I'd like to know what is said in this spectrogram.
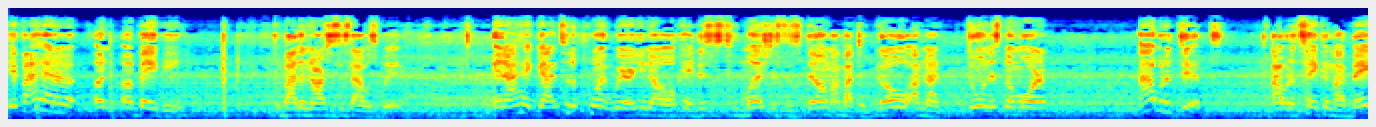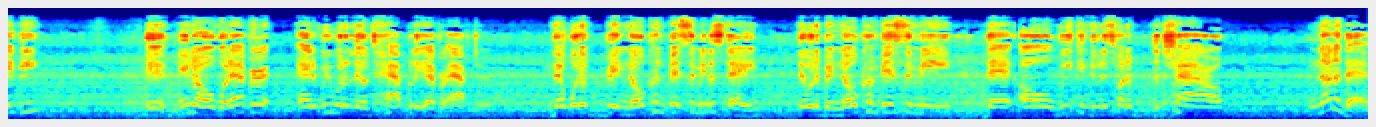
if I had a, a, a baby by the narcissist I was with, and I had gotten to the point where you know, okay, this is too much, this is dumb, I'm about to go, I'm not doing this no more. I would have dipped. I would have taken my baby it, you know, whatever, and we would have lived happily ever after. There would have been no convincing me to stay. There would have been no convincing me that, oh, we can do this for the, the child. None of that.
